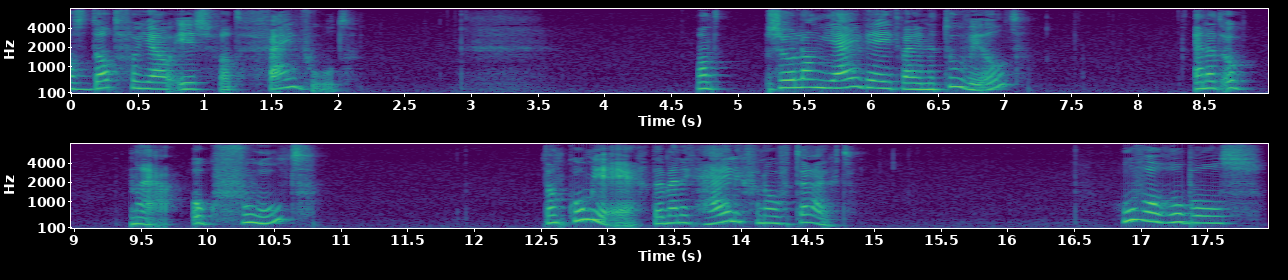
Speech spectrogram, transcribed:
Als dat voor jou is wat fijn voelt. Want zolang jij weet waar je naartoe wilt en dat ook, nou ja, ook voelt, dan kom je er. Daar ben ik heilig van overtuigd. Hoeveel hobbels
